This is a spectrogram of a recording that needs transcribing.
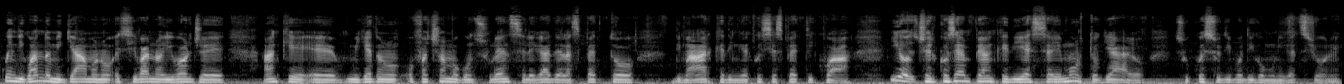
Quindi quando mi chiamano e si vanno a rivolgere anche, eh, mi chiedono o facciamo consulenze legate all'aspetto di marketing e questi aspetti qua, io cerco sempre anche di essere molto chiaro su questo tipo di comunicazione,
